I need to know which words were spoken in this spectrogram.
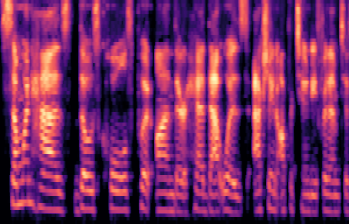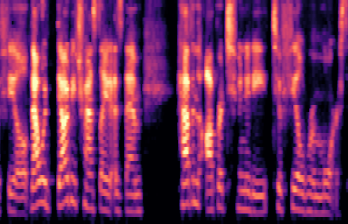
someone has those coals put on their head that was actually an opportunity for them to feel that would that would be translated as them having the opportunity to feel remorse.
